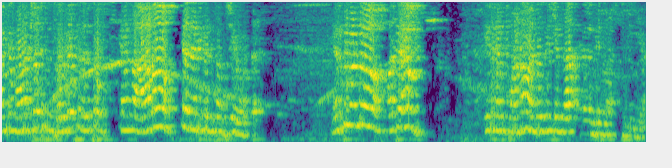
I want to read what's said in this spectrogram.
അങ്ങ് സ്വർഗത്തിൽ എത്തും എന്നാണോ എന്ന് എനിക്കൊരു സംശയമുണ്ട്. എന്തുകൊണ്ടോ അദ്ദേഹം ഇതിന് പണം അനുവദിക്കേണ്ട എന്ന് തീരുമാനിച്ചിരിക്കുക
